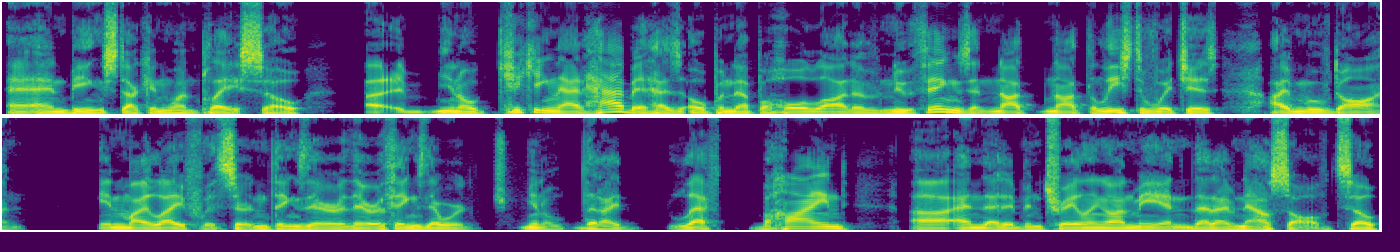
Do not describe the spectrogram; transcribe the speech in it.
and being stuck in one place. So uh, you know, kicking that habit has opened up a whole lot of new things, and not not the least of which is I've moved on in my life with certain things. There there are things that were you know that I left behind uh, and that had been trailing on me, and that I've now solved. So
